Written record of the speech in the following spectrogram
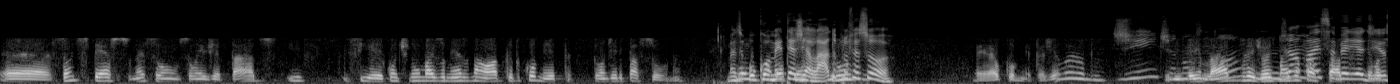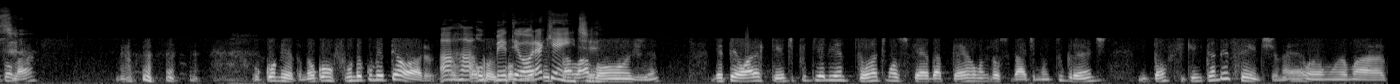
é, são dispersos, né, são, são ejetados e se, continuam mais ou menos na órbita do cometa, onde ele passou. Né. Mas o cometa é gelado, professor? É, o cometa é gelado. Gente, ele eu vem não, lá das regiões mais jamais saberia disso. Solar. O cometa, não confunda com o meteoro. Aham, o, meteoro é quente. Está lá longe, né? Meteoro é quente porque ele entrou na atmosfera da Terra a uma velocidade muito grande, então fica incandescente, né? É uma, é uma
